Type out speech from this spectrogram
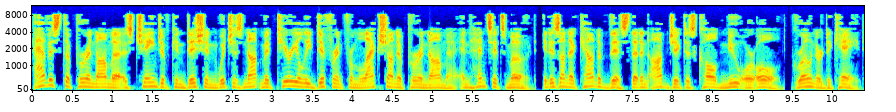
Avastha parinama is change of condition which is not materially different from lakshana parinama and hence its mode, it is on account of this that an object is called new or old, grown or decayed.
